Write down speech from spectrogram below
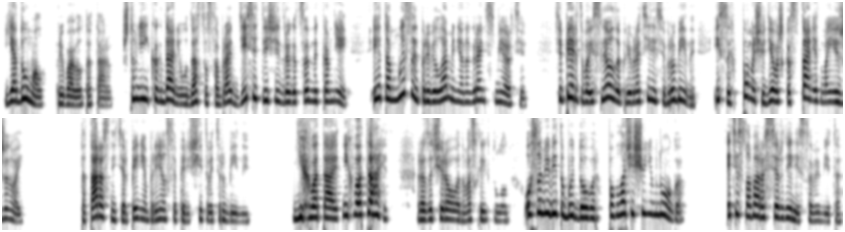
«Я думал», — прибавил Татару, — «что мне никогда не удастся собрать десять тысяч драгоценных камней, и эта мысль привела меня на грань смерти. Теперь твои слезы превратились в рубины, и с их помощью девушка станет моей женой». Татара с нетерпением принялся пересчитывать рубины. «Не хватает, не хватает!» — разочарованно воскликнул он. «О, Самибита, будь добр, поплачь еще немного!» Эти слова рассердили Самобита.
